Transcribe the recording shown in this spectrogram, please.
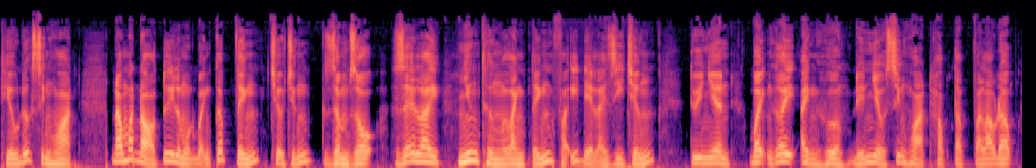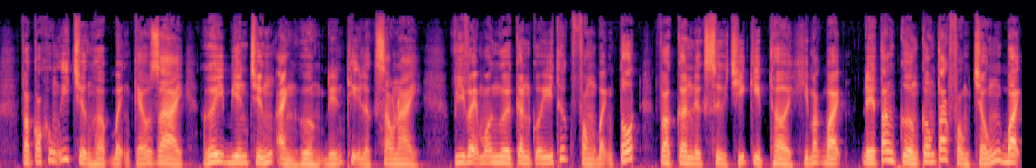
thiếu nước sinh hoạt. Đau mắt đỏ tuy là một bệnh cấp tính, triệu chứng rầm rộ, dễ lây nhưng thường lành tính và ít để lại di chứng. Tuy nhiên, bệnh gây ảnh hưởng đến nhiều sinh hoạt, học tập và lao động và có không ít trường hợp bệnh kéo dài gây biến chứng ảnh hưởng đến thị lực sau này. Vì vậy mọi người cần có ý thức phòng bệnh tốt và cần được xử trí kịp thời khi mắc bệnh để tăng cường công tác phòng chống bệnh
